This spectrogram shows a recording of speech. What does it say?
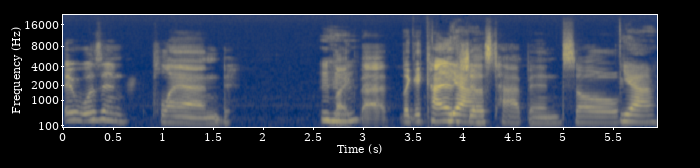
it wasn't planned Mhm. like that. Like it kind of Yeah. just happened. So, Yeah.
